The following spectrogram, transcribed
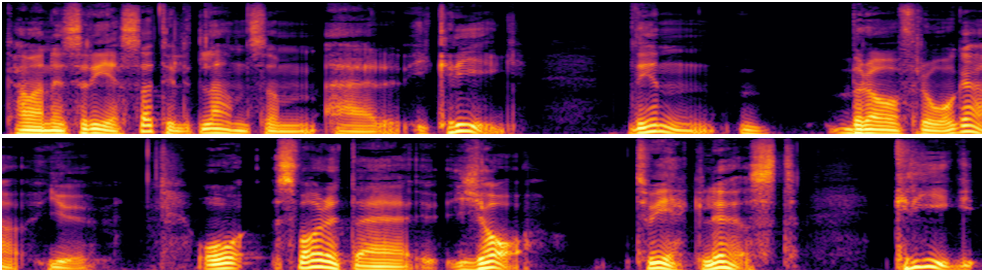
Kan man ens resa till ett land som är i krig? Det är en bra fråga ju. Och svaret är ja, tveklöst. Krig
